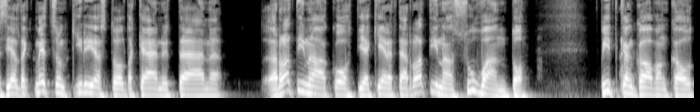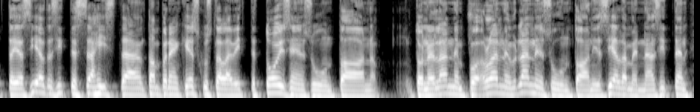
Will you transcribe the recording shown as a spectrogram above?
sieltä Metson kirjastolta käännytään Ratinaa kohti ja kierretään Ratinan suvanto pitkän kaavan kautta ja sieltä sitten sähistään Tampereen keskusta lävitte toiseen suuntaan tuonne lännen, lännen, lännen suuntaan ja sieltä mennään sitten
